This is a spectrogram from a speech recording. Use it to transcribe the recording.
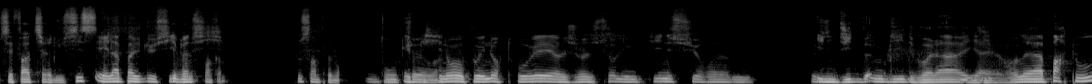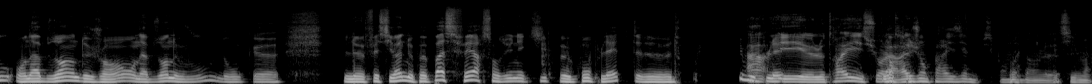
cefa-du6 Et la page du site. aussi. events.com. Tout simplement. Donc, Et puis euh, voilà. sinon, vous pouvez nous retrouver euh, je- sur LinkedIn, sur euh, Indeed. Indeed, voilà. y a- on est à partout. On a besoin de gens, on a besoin de vous. Donc, euh, le festival ne peut pas se faire sans une équipe complète. euh, donc, s'il vous Ah, plaît. et le travail est sur la région parisienne, puisqu'on Ouais, est dans le, Effectivement.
